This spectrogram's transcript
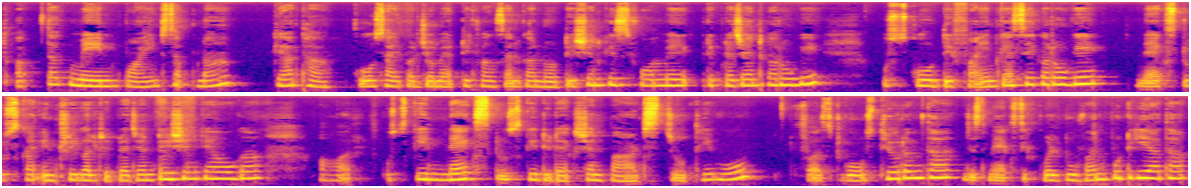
तो अब तक मेन पॉइंट्स अपना क्या था? कोस हाइपरजोमेट्रिक फ़ंक्शन का नोटेशन किस फॉर्म में रिप्रेजेंट करोगे, उसको डिफाइन कैसे करोगे? नेक्स्ट उसका इंट्रीगल रिप्रेजेंटेशन क्या होगा? और उसकी नेक्स्ट उसके डिडक्शन पार्ट्स जो थे वो फ़र्स्ट गोस थ्योरम था, जिसमें x equal to one put किया था।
